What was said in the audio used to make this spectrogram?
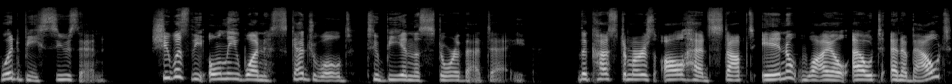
would be Susan. She was the only one scheduled to be in the store that day. The customers all had stopped in while out and about,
